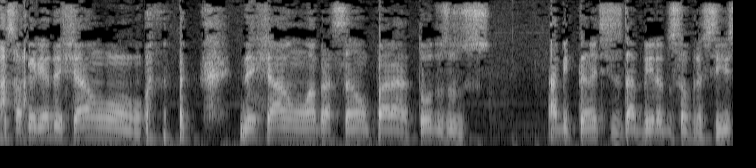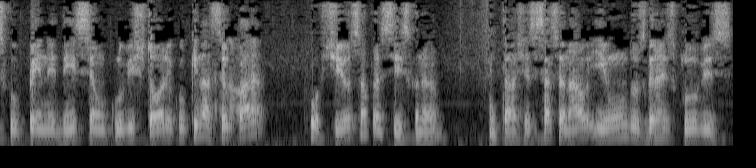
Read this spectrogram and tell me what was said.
Eu só queria deixar um deixar um abração para todos os habitantes da beira do São Francisco. O Penedense é um clube histórico que nasceu Não, para curtir o São Francisco, né? Então achei sensacional e um dos grandes clubes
